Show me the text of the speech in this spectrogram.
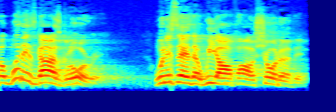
but what is God's glory? When it says that we all fall short of it.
